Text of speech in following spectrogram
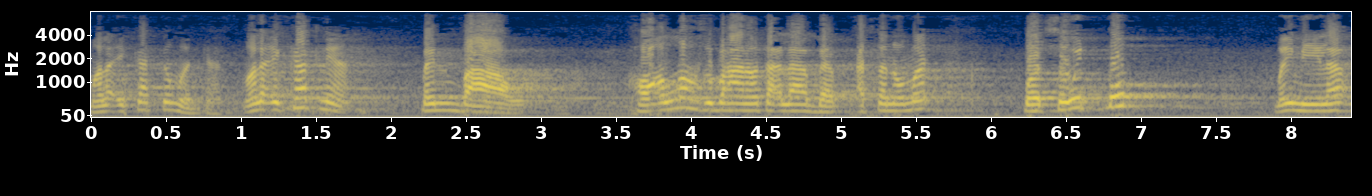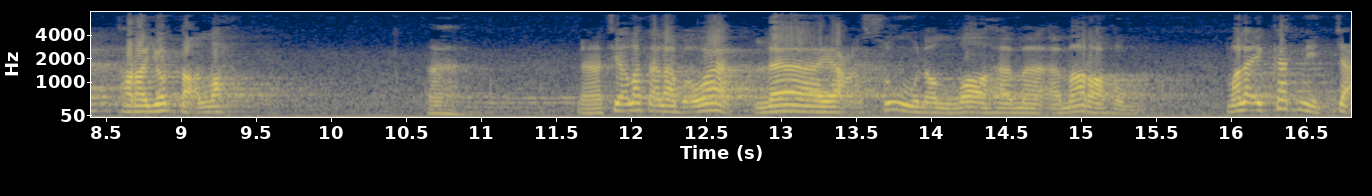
มาลาอิกัตก็เหมือนกันมาลาอิกัตเนี่ยเป็นบ่าวของอัลลอฮฺสุบฮานาอัลลอฮฺแบบอัตโนมัติ เปิดสวิตปุ๊บ ไม่มีแล้วทรยศต่ออัลลอฮ์นะที่อัลลอฮฺตะลาบอกว่าลายะซูนัลลอฮะมาอัมารหุม มาลาอิกัตนี่จะ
